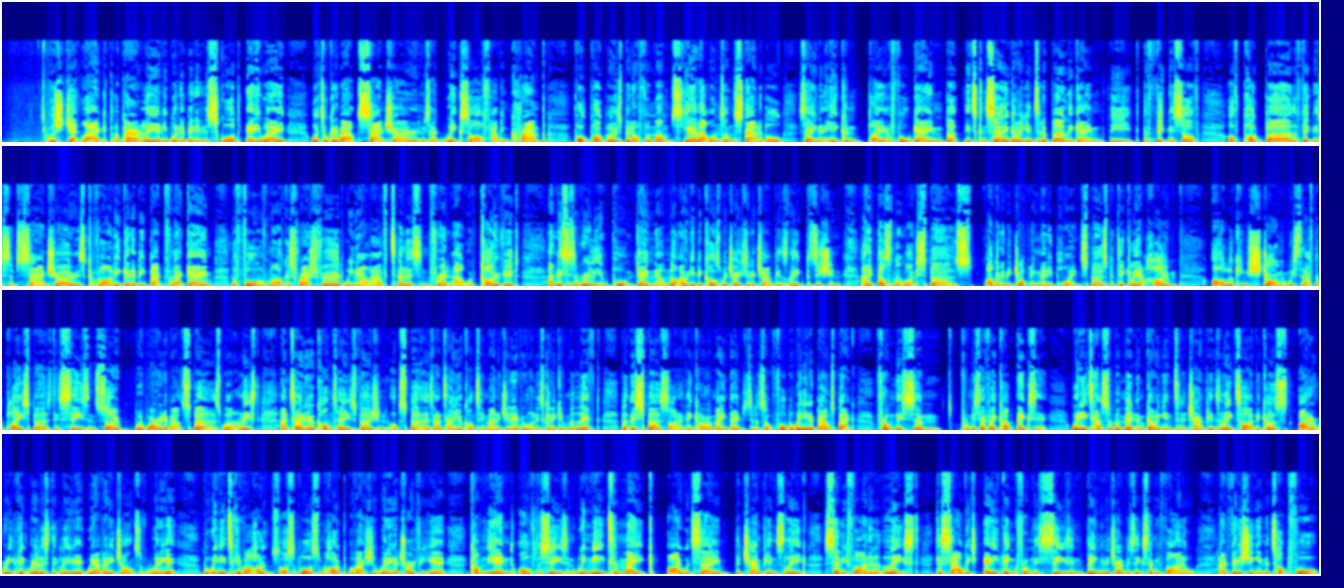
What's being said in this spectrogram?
was jet lagged apparently, and he wouldn't have been in the squad anyway. We're talking about Sancho, who's had weeks off, having cramp. Paul Pogba, who's been off for months. Yeah, that one's understandable, saying that he couldn't play a full game. But it's concerning going into the Burnley game, the the fitness of of Pogba, the fitness of Sancho. Is Cavani going to be back for that game? The form of Marcus Rashford. We now have Telles and Fred out with COVID. And this is a really important game now, not only because we're chasing a Champions League position and it doesn't look like Spurs are going to be dropping many points, Spurs, particularly at home, are looking strong and we still have to play Spurs this season. So we're worried about Spurs. Well, at least Antonio Conte's version of Spurs. Antonio Conte managing everyone is going to give them a lift. But this Spurs side, I think, are our main danger to the top four. But we need a bounce back from this um, from this FA Cup exit, we need to have some momentum going into the Champions League tie because I don't really think realistically we have any chance of winning it. But we need to give our hope, our supporters some hope of actually winning a trophy here come the end of the season. We need to make. I would say the Champions League semi final at least to salvage anything from this season. Being in the Champions League semi final and finishing in the top four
